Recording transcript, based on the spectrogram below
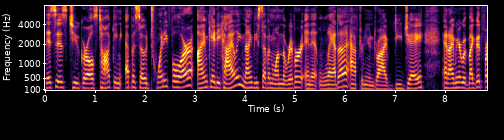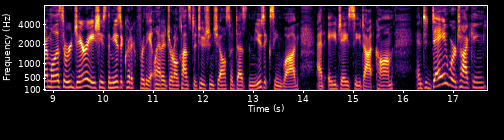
This is Two Girls Talking, episode 24. I'm Katie Kiley, 97.1 The River in Atlanta, afternoon drive DJ. And I'm here with my good friend Melissa Ruggieri. She's the music critic for the Atlanta Journal Constitution. She also does the music scene blog at ajc.com. And today we're talking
